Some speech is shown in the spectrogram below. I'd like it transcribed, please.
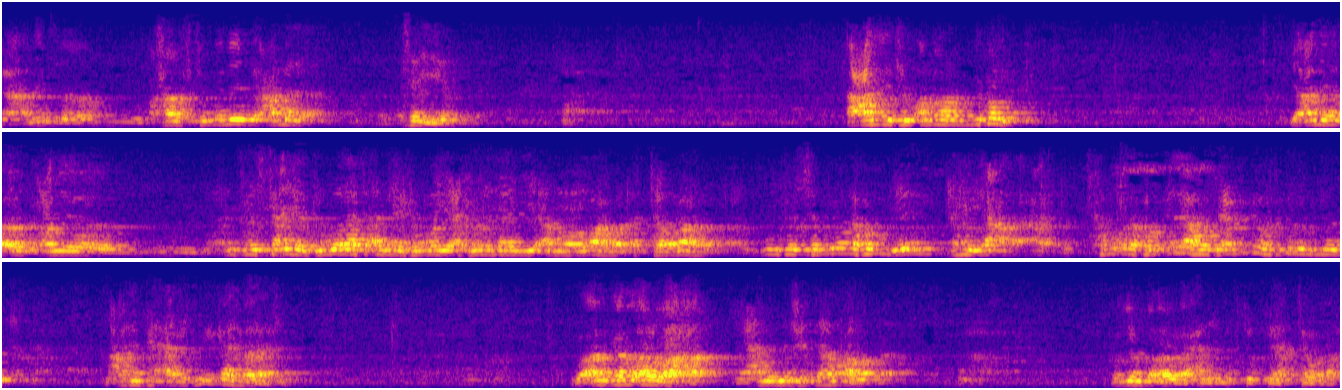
يعني خلفتموني بعمل سيء. أعلمتم أمر ربكم يعني يعني أنتم استعجلتم ولا تأنيتم ورجعتم لما يجي أمر الله والتوراة وأنتم تسبرون لكم هي تحبوا لكم إله وتعبدوا وتقولوا معكم في حاجة ميقات ولا شيء. وألقى الأرواح. يعني من شدة الأرض وجنب الأرواح اللي مكتوب فيها التوراة.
